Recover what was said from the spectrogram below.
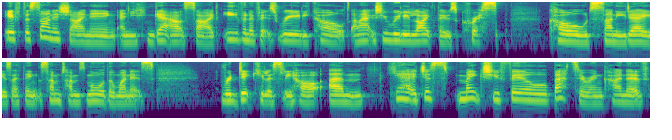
if the sun is shining and you can get outside even if it's really cold. And I actually really like those crisp cold, sunny days. I think sometimes more than when it's ridiculously hot. Um, yeah, it just makes you feel better and kind of.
